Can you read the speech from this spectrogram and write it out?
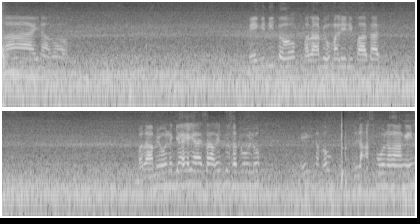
Ay, nako. Mayigit dito, marami malilipatan. Marami yung nagyayaya sa akin doon sa dulo. Eh, nakaw, lakas po ng hangin.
